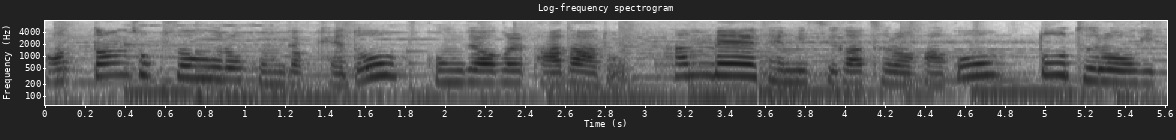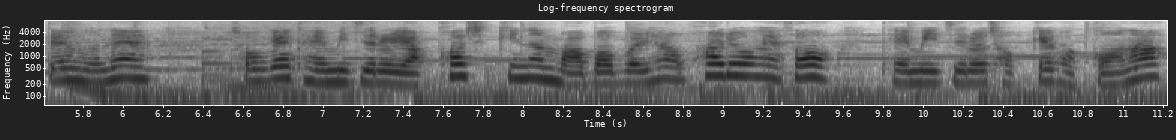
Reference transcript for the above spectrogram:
어떤 속성으로 공격해도 공격을 받아도 한 배의 데미지가 들어가고 또 들어오기 때문에 적의 데미지를 약화시키는 마법을 하- 활용해서 데미지를 적게 받거나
